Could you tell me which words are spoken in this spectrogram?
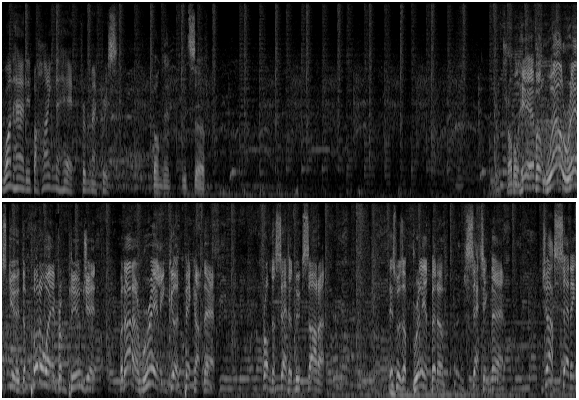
One-handed behind the head from Makris. Long then with serve. Trouble here, but well rescued. The put away from Pleumjit. But that a really good pick up there from the set of Nutsara. This was a brilliant bit of setting there. Just setting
